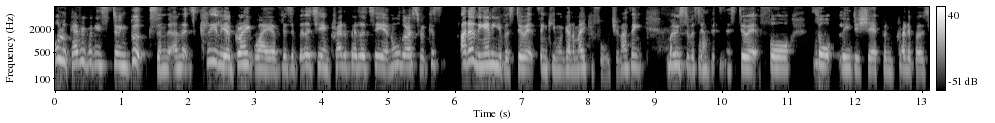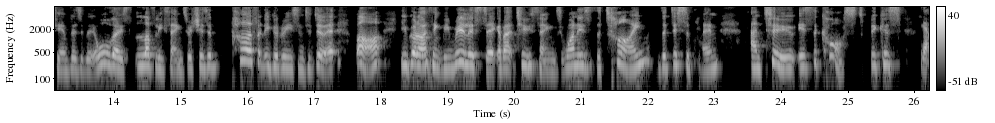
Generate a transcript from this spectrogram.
oh look, everybody's doing books, and and it's clearly a great way of visibility and credibility and all the rest of it because I don't think any of us do it thinking we're going to make a fortune. I think most of us yeah. in business do it for thought leadership and credibility and visibility, all those lovely things, which is a perfectly good reason to do it. But you've got to, I think, be realistic about two things. One is the time, the discipline, and two is the cost because yeah.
